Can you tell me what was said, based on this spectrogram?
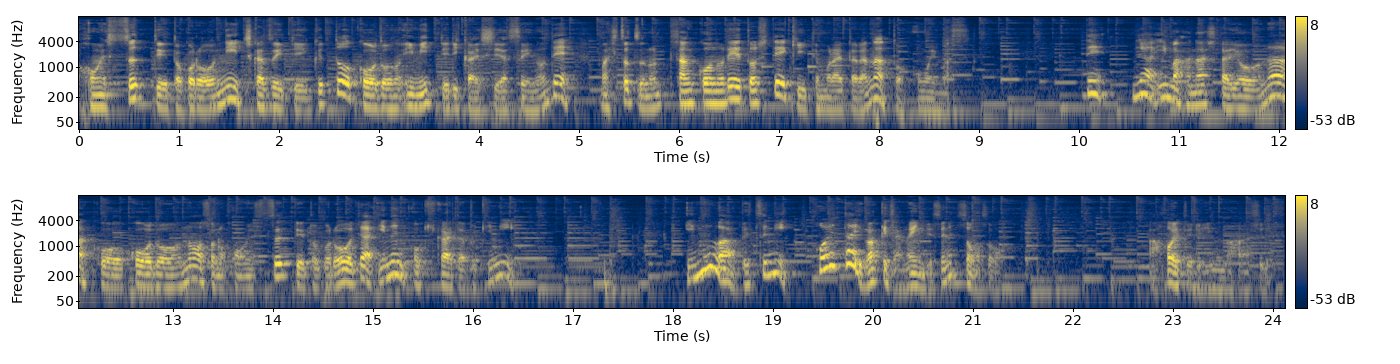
う本質っていうところに近づいていくと行動の意味って理解しやすいので、まあ、一つの参考の例として聞いてもらえたらなと思います。でじゃあ今話したようなこう行動のその本質っていうところをじゃあ犬に置き換えた時に犬は別に吠えたいわけじゃないんですねそもそもあ吠えてる犬の話です。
